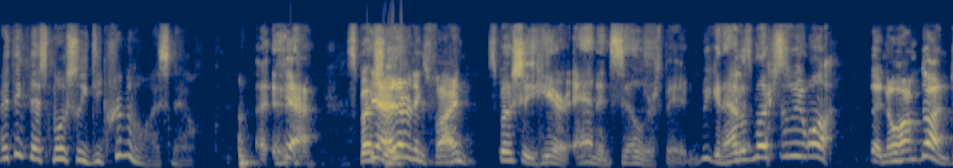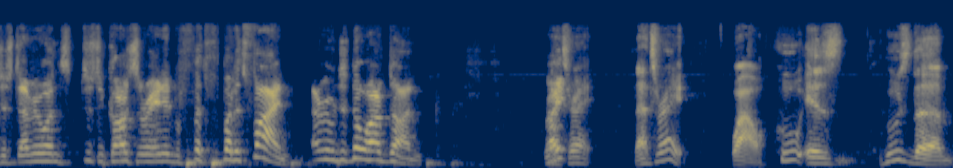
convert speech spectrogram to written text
I think that's mostly decriminalized now. Yeah. Especially Yeah, everything's fine. especially here and in Silver Spade. We can have as much as we want. There's no harm done. Just everyone's just incarcerated, but, but it's fine. Everyone just no harm done. Right? That's right. That's right. Wow. Who is who's the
